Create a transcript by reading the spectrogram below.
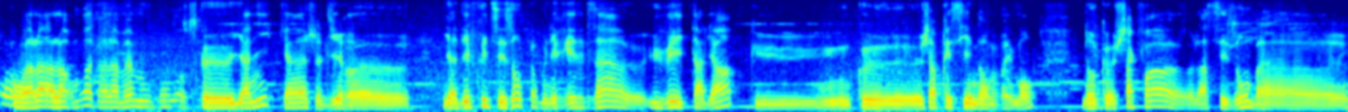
Voilà, alors moi, dans la même mouvance que Yannick, hein, je veux dire, il y a des fruits de saison comme les raisins UV Italia que j'apprécie énormément. Donc euh, chaque fois, euh, la saison, ben, euh,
